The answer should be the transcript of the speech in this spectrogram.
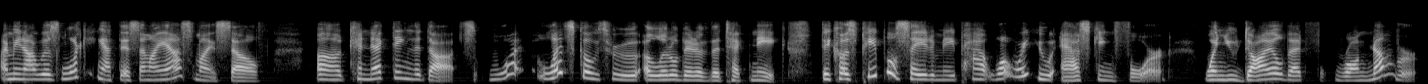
I mean, I was looking at this and I asked myself, uh, connecting the dots. What? Let's go through a little bit of the technique because people say to me, Pat, what were you asking for when you dialed that f- wrong number?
